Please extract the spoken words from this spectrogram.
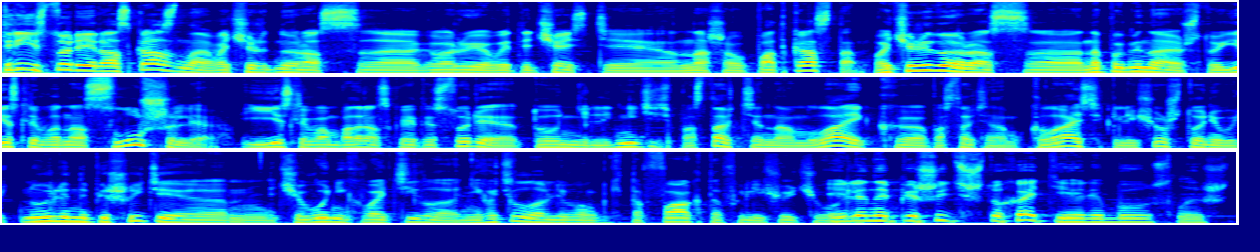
Три истории рассказано. В очередной раз э, говорю я в этой части нашего подкаста. В очередной раз э, напоминаю, что если вы нас слушали, и если вам понравилась какая-то история, то не ленитесь, поставьте нам лайк, э, поставьте нам классик или еще что-нибудь. Ну или напишите, чего не хватило. Не хватило ли вам каких-то фактов или еще чего-то. Или напишите, что хотели бы услышать.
